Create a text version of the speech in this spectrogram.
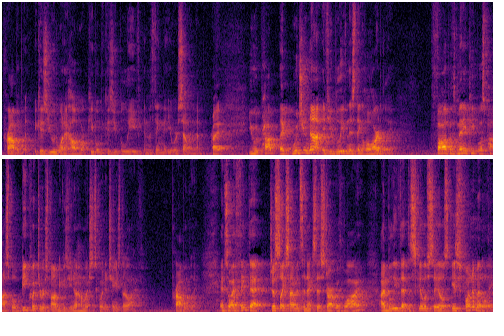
Probably, because you would want to help more people because you believe in the thing that you were selling them, right? You would probably, like, would you not, if you believe in this thing wholeheartedly, follow up with as many people as possible, be quick to respond because you know how much it's going to change their life? Probably. And so I think that just like Simon Sinek says, start with why, I believe that the skill of sales is fundamentally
